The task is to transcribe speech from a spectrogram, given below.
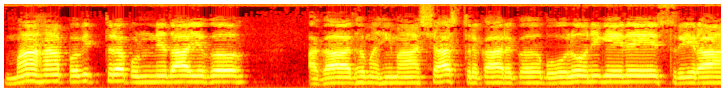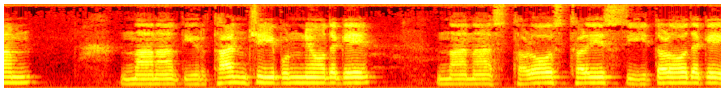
महापवित्र पुण्यदायक. अगाध महिमा शास्त्रकारक बोलोन गेले श्रीराम। नाना तीर्थांची पुण्योदके नाना स्थळोस्थळी शीतळोदके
